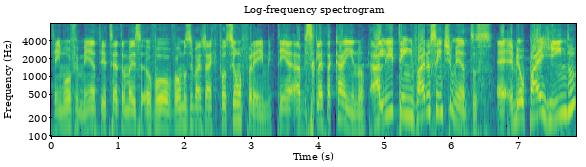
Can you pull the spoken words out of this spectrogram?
Tem movimento etc. Mas eu vou, vamos imaginar que fosse um frame. Tem a, a bicicleta caindo. Ali tem vários sentimentos. É, é, meu pai rindo,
